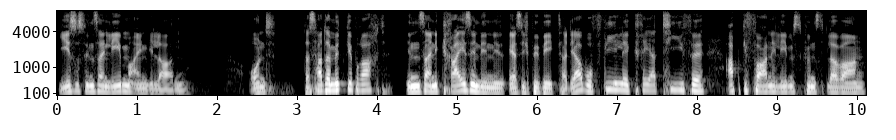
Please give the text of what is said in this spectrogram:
Jesus in sein Leben eingeladen. Und das hat er mitgebracht in seine Kreise, in denen er sich bewegt hat, ja, wo viele kreative, abgefahrene Lebenskünstler waren.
